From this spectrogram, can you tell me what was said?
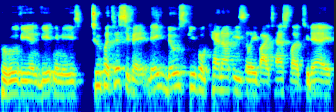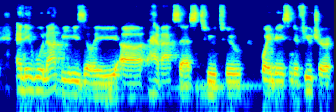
Peruvian, Vietnamese to participate. They, those people cannot easily buy Tesla today, and they will not be easily uh, have access to to Coinbase in the future.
